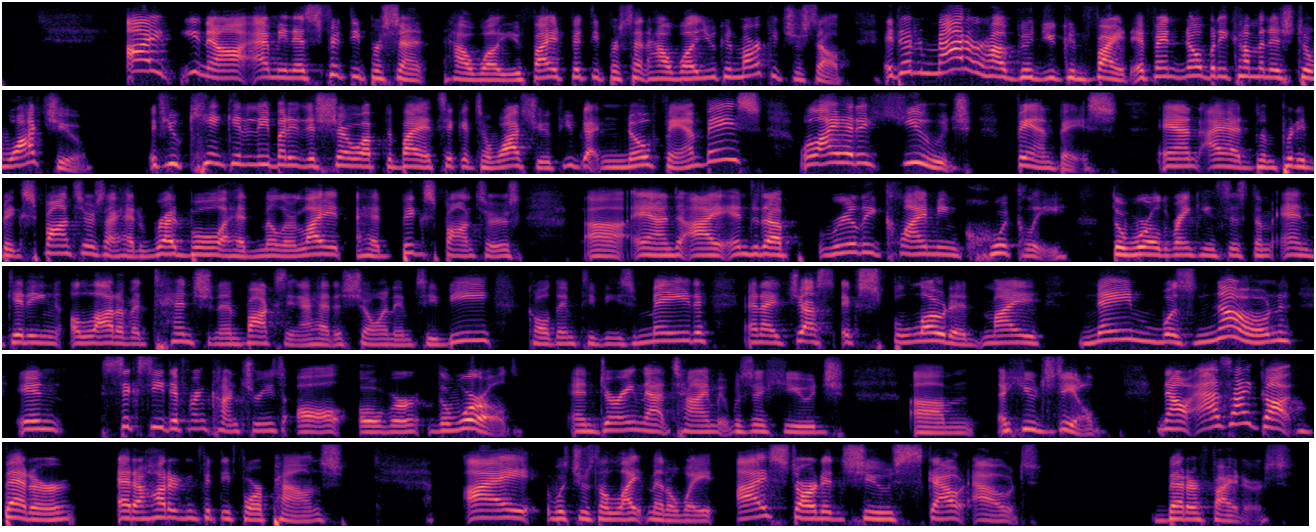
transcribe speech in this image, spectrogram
I, you know, I mean, it's 50% how well you fight, 50% how well you can market yourself. It doesn't matter how good you can fight if ain't nobody coming is to watch you if you can't get anybody to show up to buy a ticket to watch you, if you've got no fan base, well, I had a huge fan base and I had some pretty big sponsors. I had Red Bull, I had Miller Lite, I had big sponsors. Uh, and I ended up really climbing quickly the world ranking system and getting a lot of attention in boxing. I had a show on MTV called MTV's Made, and I just exploded. My name was known in 60 different countries all over the world. And during that time, it was a huge, um, a huge deal. Now, as I got better at 154 pounds, I, which was a light middleweight, I started to scout out better fighters.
